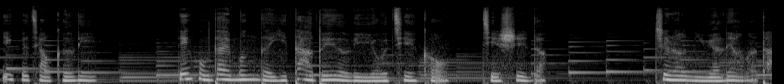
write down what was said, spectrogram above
一颗巧克力，连哄带蒙的一大堆的理由借口解释的，就让你原谅了他。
